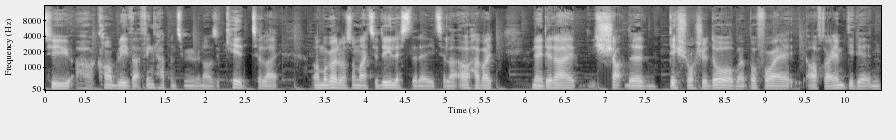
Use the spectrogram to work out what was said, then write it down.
to, oh, I can't believe that thing happened to me when I was a kid. To like, oh my God, what's on my to do list today? To like, oh, have I, you know, did I shut the dishwasher door before I after I emptied it, and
